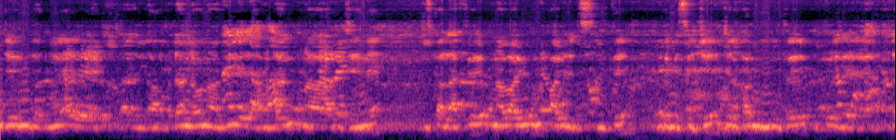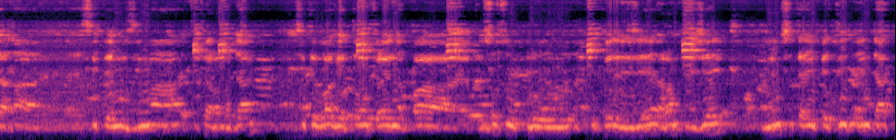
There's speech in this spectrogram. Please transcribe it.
Dieu nous a on a vu on gêné jusqu'à la fin. On n'a pas eu, on pas eu de difficulté. Pour les messagers, Dieu n'a pas montré pour les si tu es musulman, fais Ramadan. Si tu vois que ton frère n'a pas quelque chose pour couper les jeûnes, remplir les même si tu as une petite, une date,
